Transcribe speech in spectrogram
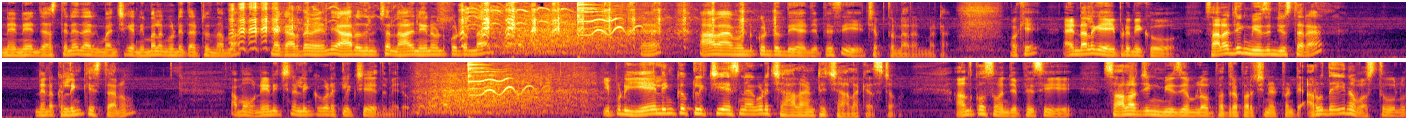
నేను నేను చేస్తేనే దానికి మంచిగా నిమ్మలంగా ఉండేటట్టుందమ్మా. నాకు అర్థమైంది. ఆ రోజు నుంచి నాది నేను వండుకుంటున్నా. ఆమె ఆమె వండుకుంటుంది అని చెప్పేసి చెప్తున్నారనమాట ఓకే? అండ్ అలాగే ఇప్పుడు మీకు సాలార్జింగ్ మ్యూజియం చూస్తారా? నేను ఒక లింక్ ఇస్తాను. అమ్మో నేను ఇచ్చిన లింక్ కూడా క్లిక్ చేయొద్దు మీరు. ఇప్పుడు ఏ లింక్ క్లిక్ చేసినా కూడా చాలా అంటే చాలా కష్టం. అందుకోసం అని చెప్పేసి సాలార్జింగ్ మ్యూజియంలో భద్రపరిచినటువంటి అరుదైన వస్తువులు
